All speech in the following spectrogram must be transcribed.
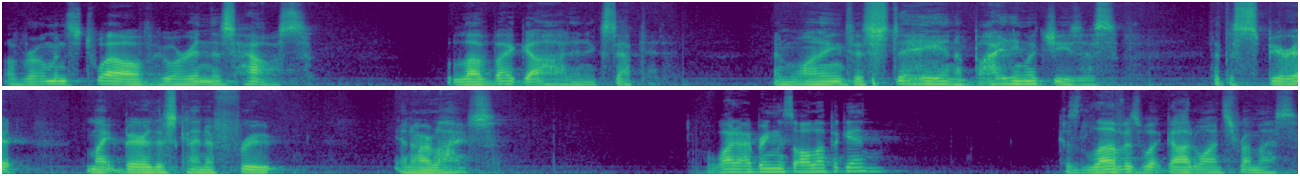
of Romans 12 who are in this house, loved by God and accepted, and wanting to stay and abiding with Jesus, that the Spirit might bear this kind of fruit in our lives. Why do I bring this all up again? Because love is what God wants from us.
